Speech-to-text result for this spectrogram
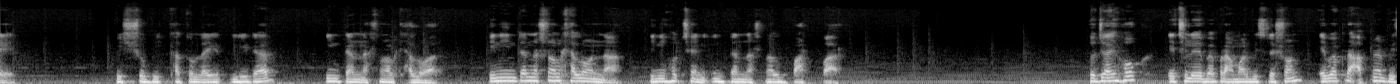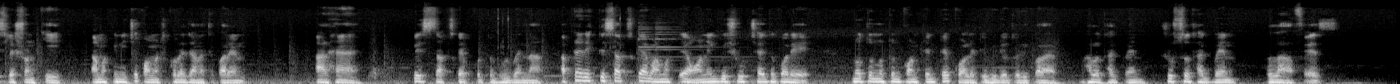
বিশ্ববিখ্যাত লিডার ইন্টারন্যাশনাল খেলোয়াড়। তিনি ইন্টারন্যাশনাল খেলোয়াড় না, তিনি হচ্ছেন ইন্টারন্যাশনাল বাটপার। তো যাই হোক, এ ছিল এ ব্যাপারে আমার বিশ্লেষণ। এ ব্যাপারে আপনার বিশ্লেষণ কি? আমাকে নিচে কমেন্ট করে জানাতে পারেন। আর হ্যাঁ প্লিজ সাবস্ক্রাইব করতে ভুলবেন না। আপনার একটি সাবস্ক্রাইব আমাকে অনেক বেশি উৎসাহিত করে নতুন নতুন কন্টেন্টের কোয়ালিটি ভিডিও তৈরি করার। ভালো থাকবেন, সুস্থ থাকবেন। আল্লাহ হাফেজ।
